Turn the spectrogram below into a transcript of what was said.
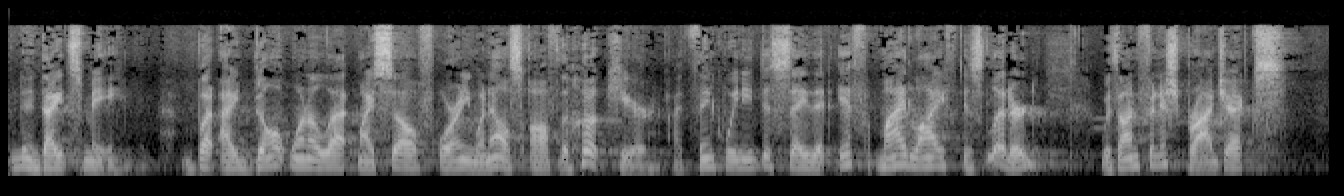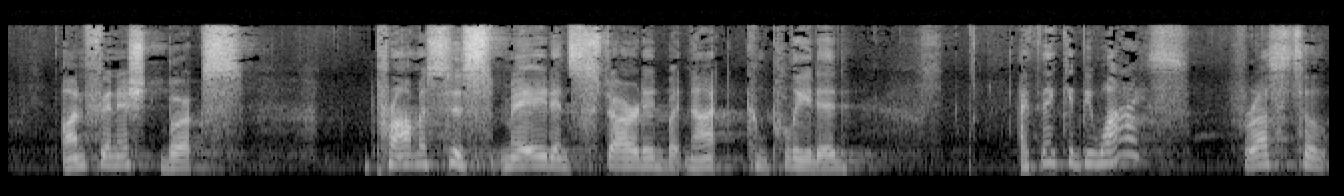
indicts me, but I don't want to let myself or anyone else off the hook here. I think we need to say that if my life is littered with unfinished projects, unfinished books, promises made and started but not completed, I think it'd be wise for us to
